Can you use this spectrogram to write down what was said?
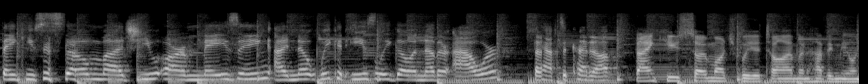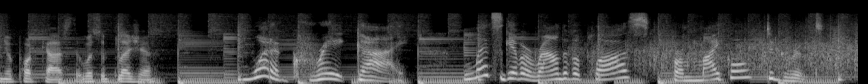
thank you so much. You are amazing. I know we could easily go another hour, but I have to cut it off. Thank you so much for your time and having me on your podcast. It was a pleasure. What a great guy. Let's give a round of applause for Michael DeGroot.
